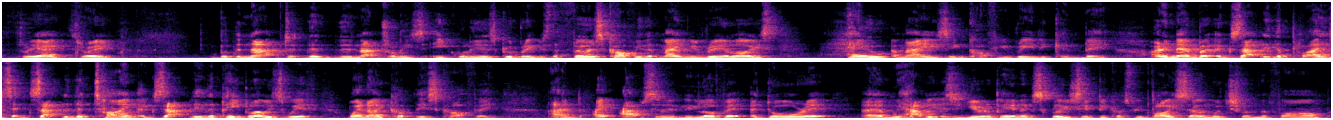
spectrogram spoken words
383 but the, nat- the, the natural is equally as good. But it was the first coffee that made me realise how amazing coffee really can be. I remember exactly the place, exactly the time, exactly the people I was with when I cut this coffee. And I absolutely love it, adore it. Um, we have it as a European exclusive because we buy so much from the farm.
